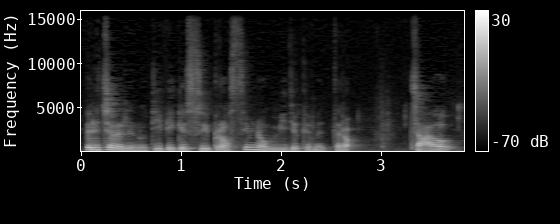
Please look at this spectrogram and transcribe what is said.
per ricevere le notifiche sui prossimi nuovi video che metterò. Ciao!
